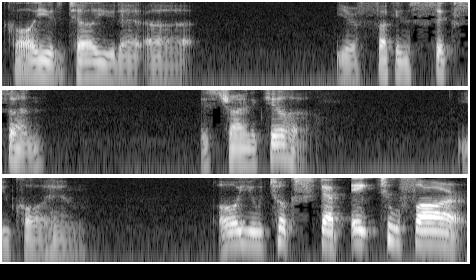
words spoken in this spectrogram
Call you to tell you that uh your fucking sick son is trying to kill her. You call him. Oh, you took step eight too far.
